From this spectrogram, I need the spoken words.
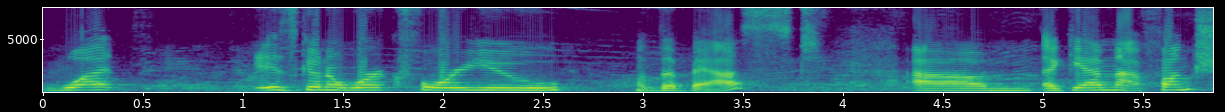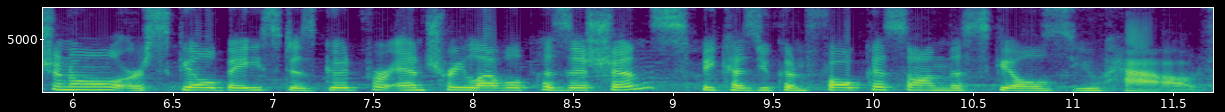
What is going to work for you the best? Um, again, that functional or skill-based is good for entry-level positions because you can focus on the skills you have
